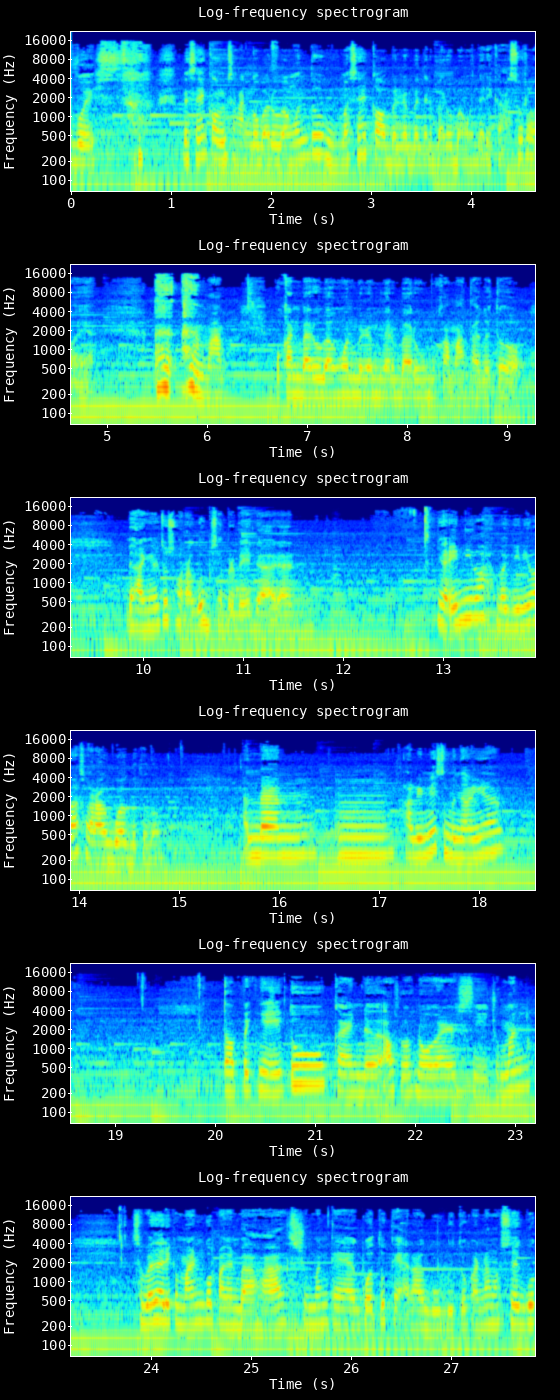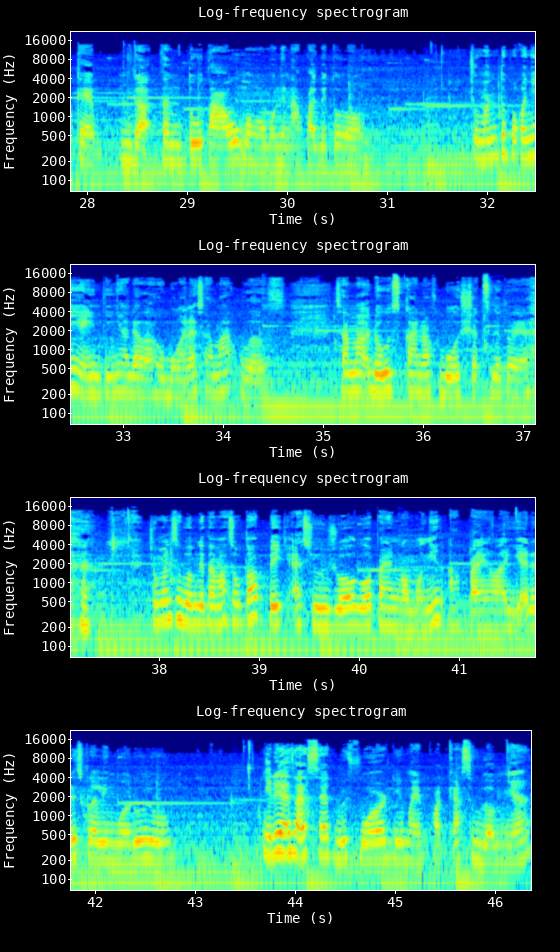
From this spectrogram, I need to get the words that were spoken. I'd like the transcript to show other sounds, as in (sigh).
voice. (laughs) Biasanya kalau misalkan gue baru bangun tuh maksudnya kalau bener-bener baru bangun dari kasur loh ya. (clears throat) Maaf bukan baru bangun bener-bener baru buka mata gitu. Loh dan hanya itu suara gue bisa berbeda dan ya inilah beginilah suara gue gitu loh and then hmm, hari ini sebenarnya topiknya itu kinda out of nowhere sih. Cuman sebenarnya dari kemarin gue pengen bahas cuman kayak gue tuh kayak ragu gitu. Karena maksudnya gue kayak nggak tentu tahu mau ngomongin apa gitu loh. Cuman tuh pokoknya ya intinya adalah hubungannya sama love. Sama those kind of bullshit gitu ya. (laughs) Cuman sebelum kita masuk topik as usual gue pengen ngomongin apa yang lagi ada di sekeliling gue dulu jadi as I said before di my podcast sebelumnya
